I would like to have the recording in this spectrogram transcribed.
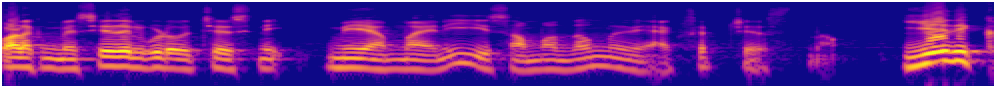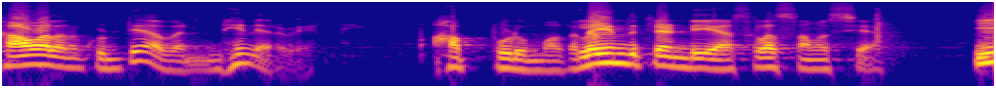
వాళ్ళకి మెసేజ్లు కూడా వచ్చేసినాయి. మీ అమ్మాయిని ఈ సంబంధం మేము యాక్సెప్ట్ చేస్తున్నాం. ఏది కావాలనుకుంటే అవన్నీ నెరవేరినాయి. అప్పుడు మొదలైందిటండి అసలు సమస్య. ఈ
